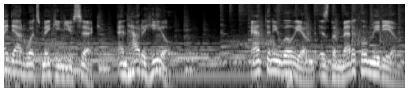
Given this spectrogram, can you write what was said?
Find out what's making you sick and how to heal. Anthony William is the medical medium.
